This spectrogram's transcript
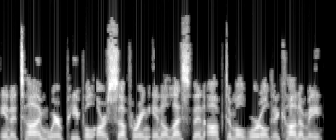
in a time where people are suffering in a less than optimal world economy,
